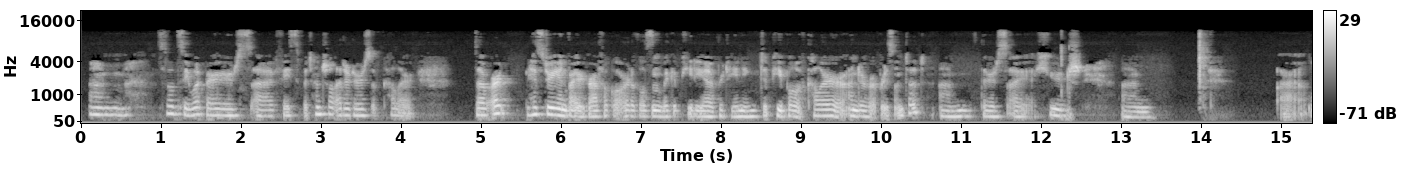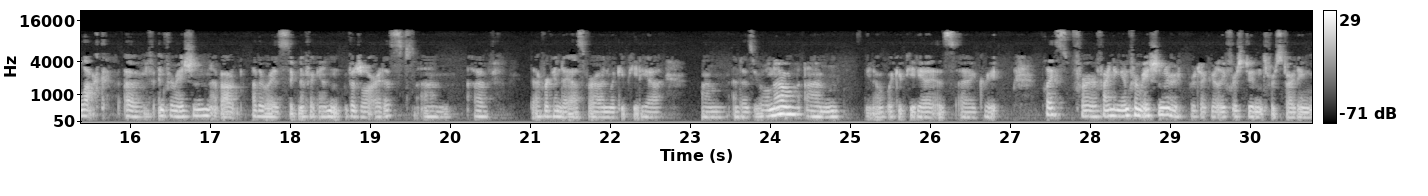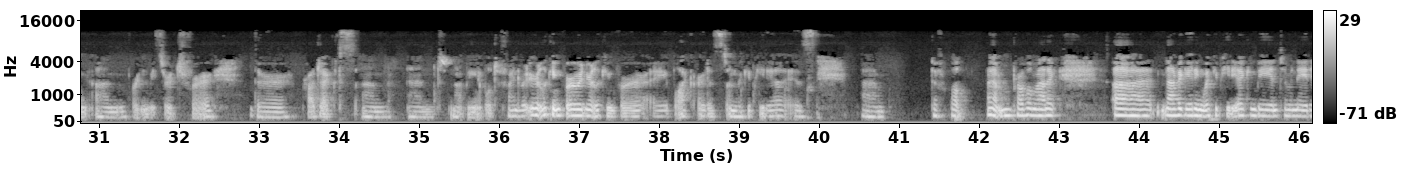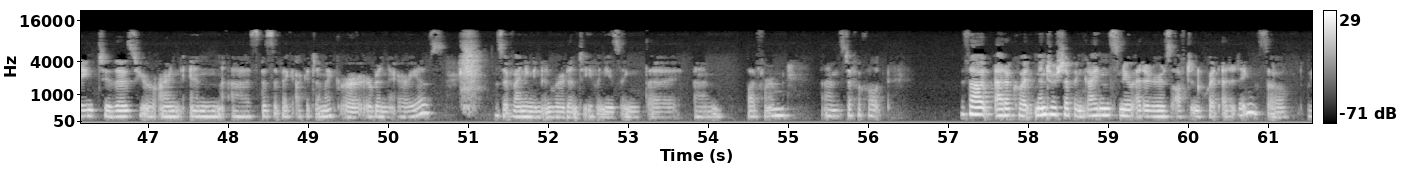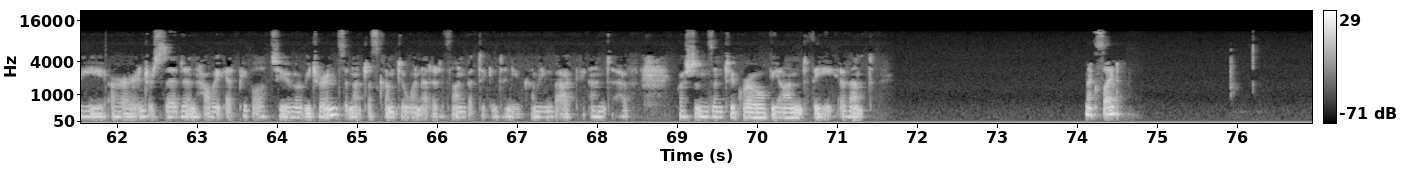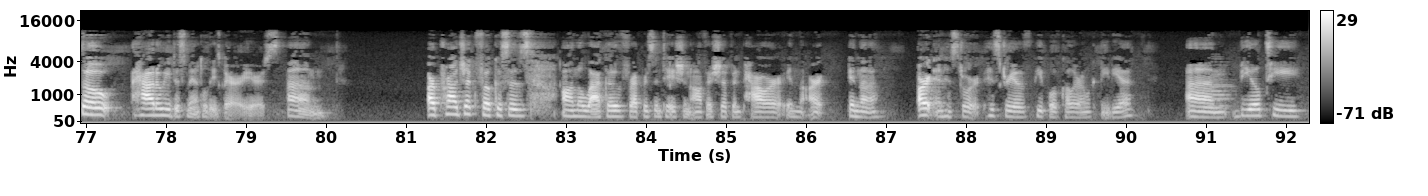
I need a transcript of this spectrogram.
Um, so let's see, what barriers uh, face potential editors of color? So art history and biographical articles in Wikipedia pertaining to people of color are underrepresented. Um, there's a, a huge um, uh, lack of information about otherwise significant visual artists um, of the African diaspora on Wikipedia. Um, and as you all know, um, you know, Wikipedia is a great place for finding information, or particularly for students for starting um, important research for their projects, um, and not being able to find what you're looking for when you're looking for a black artist on Wikipedia is um, difficult, and problematic. Uh, navigating Wikipedia can be intimidating to those who aren't in uh, specific academic or urban areas. So finding an inroad into even using the um, platform um, is difficult. Without adequate mentorship and guidance, new editors often quit editing. So we are interested in how we get people to return, so not just come to one editathon, but to continue coming back and have questions and to grow beyond the event. Next slide. So, how do we dismantle these barriers? Um, our project focuses on the lack of representation, authorship, and power in the art in the art and histor- history of people of color on Wikipedia. Um, BLT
